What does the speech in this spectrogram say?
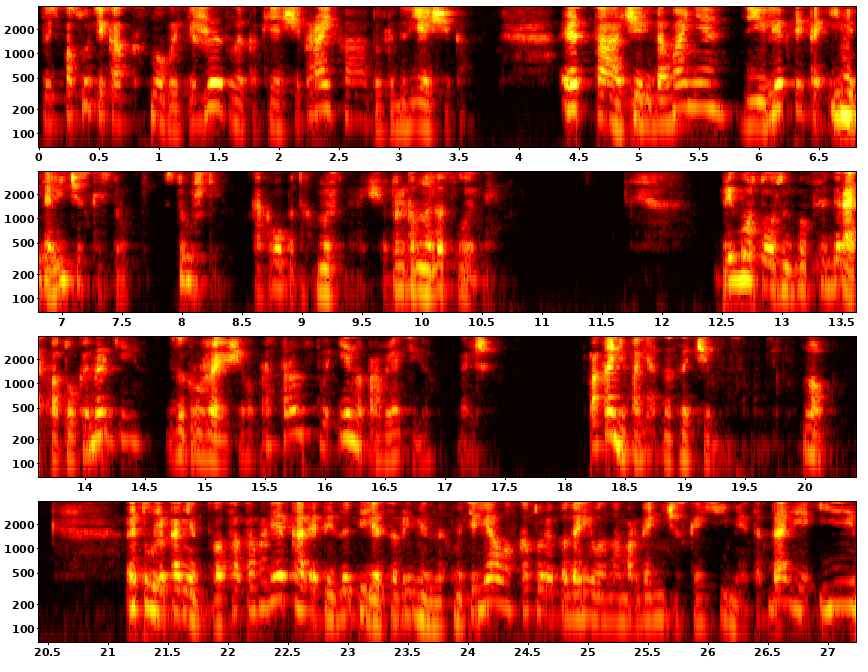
то есть по сути как снова эти жезлы, как ящик Райха, только без ящика. Это чередование диэлектрика и металлической стружки, стружки как в опытах Мыслера еще, только многослойные. Прибор должен был собирать поток энергии из окружающего пространства и направлять ее дальше. Пока непонятно зачем на самом деле. Но это уже конец 20 века, это изобилие современных материалов, которые подарила нам органическая химия и так далее. И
